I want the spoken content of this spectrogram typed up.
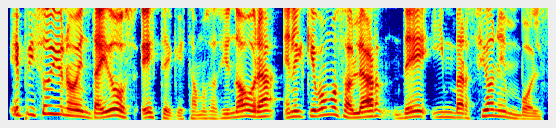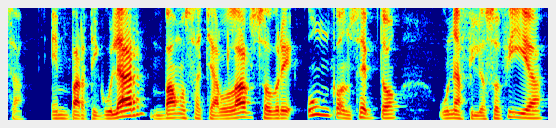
Episodio 92, este que estamos haciendo ahora, en el que vamos a hablar de inversión en bolsa. En particular, vamos a charlar sobre un concepto, una filosofía,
